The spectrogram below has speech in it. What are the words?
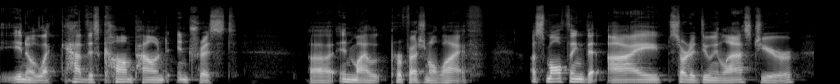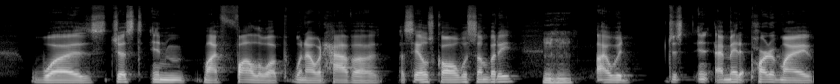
you know like have this compound interest uh, in my professional life a small thing that i started doing last year was just in my follow-up when i would have a, a sales call with somebody Mhm. i would just i made it part of my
